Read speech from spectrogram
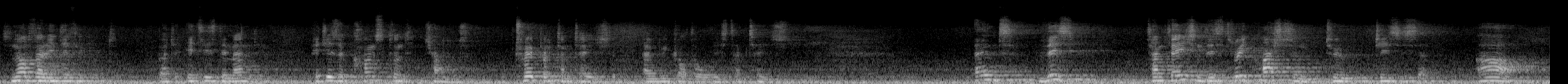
It's not very difficult, but it is demanding. It is a constant challenge, triple temptation, and we got all these temptations. And this temptation, these three questions to Jesus are Ah,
